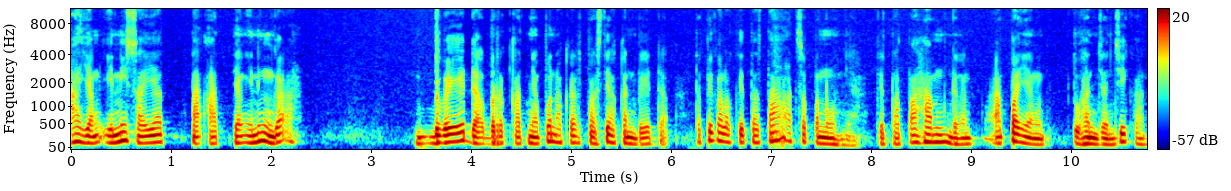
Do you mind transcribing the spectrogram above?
ah yang ini saya taat, yang ini enggak, beda berkatnya pun akan pasti akan beda. Tapi kalau kita taat sepenuhnya, kita paham dengan apa yang Tuhan janjikan,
